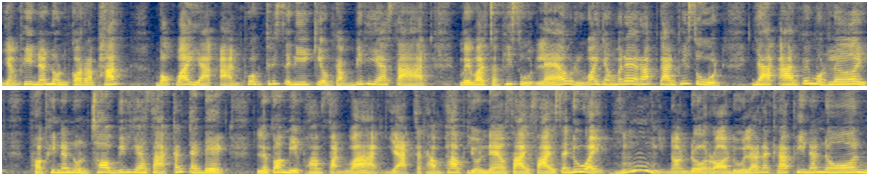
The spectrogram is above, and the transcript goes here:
อย่างพี่ณนนท์กรพัฒน์บอกว่าอยากอ่านพวกทฤษฎีเกี่ยวกับวิทยาศาสตร์ ไม่ว่าจะพิสูจน์แล้วหรือว่ายังไม่ได้รับการพิสูจน์ อยากอ่านไปหมดเลย เพราะพี่ณนนท์ชอบวิทยาศาสตร์ตั้งแต่เด็ก แล้วก็มีความฝันว่าอยากจะทำภาพยนตร์แนวไซไฟซะด้วยฮึมนอนโดรอดูแล้วนะครับพี่ณนนท์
